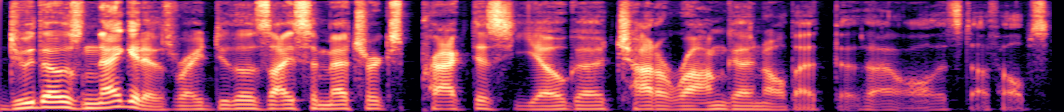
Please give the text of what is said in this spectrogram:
Do those negatives, right? Do those isometrics, practice yoga, chaturanga, and all that all that stuff helps.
